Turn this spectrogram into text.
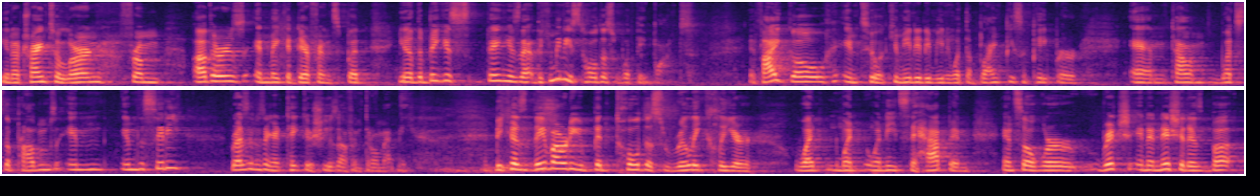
you know, trying to learn from others and make a difference. But you know, the biggest thing is that the community has told us what they want. If I go into a community meeting with a blank piece of paper and tell them what's the problems in, in the city, residents are going to take their shoes off and throw them at me. Because they've already been told us really clear what, what, what needs to happen. And so we're rich in initiatives, but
